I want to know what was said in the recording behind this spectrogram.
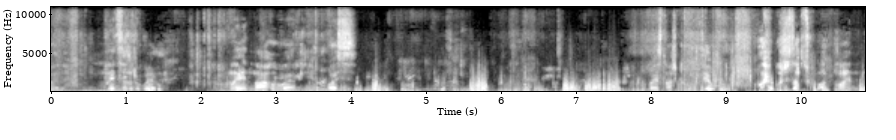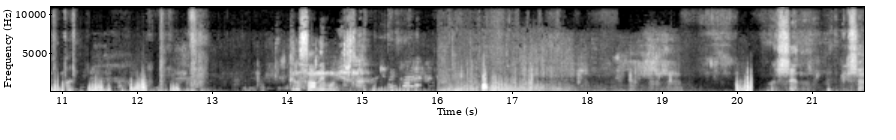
зробили. Ми це зробили. Ми на Говерлі. Ось. Весь наш колектив. Ой, боже, зараз впад, ноги не тримають. Краса неймовірна. Вершина. Найбільша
